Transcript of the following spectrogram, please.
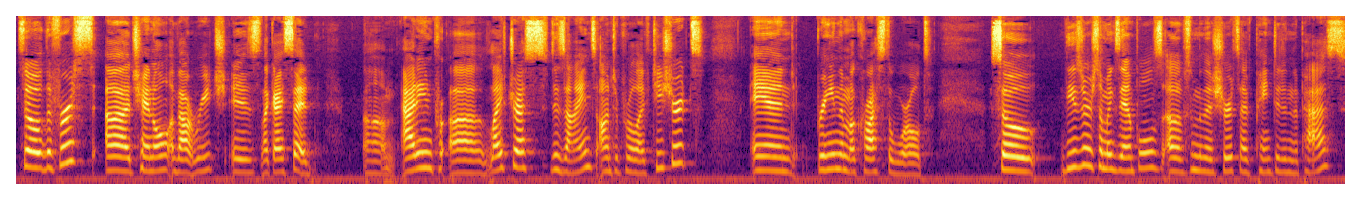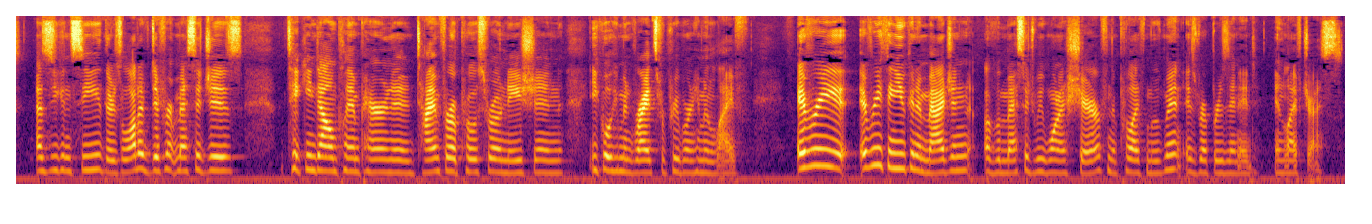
So the first uh, channel of outreach is, like I said, um, adding uh, life dress designs onto pro-life t-shirts and bringing them across the world. So these are some examples of some of the shirts I've painted in the past. As you can see, there's a lot of different messages, taking down Planned Parenthood, time for a post-Roe nation, equal human rights for preborn human life. Every, everything you can imagine of a message we want to share from the pro-life movement is represented in Life Dress.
